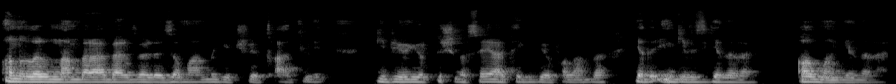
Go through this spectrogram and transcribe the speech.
anılarından beraber böyle zamanını geçiriyor, tatili gidiyor, yurt dışına seyahate gidiyor falan da ya da İngiliz general, Alman general.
